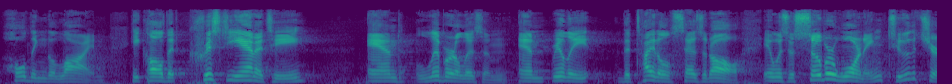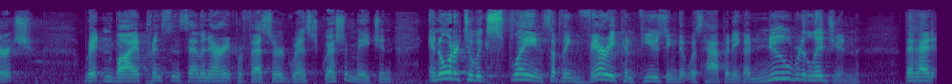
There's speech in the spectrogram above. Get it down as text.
holding the line. He called it Christianity and Liberalism. And really, the title says it all. It was a sober warning to the church written by Princeton Seminary professor Gresham Machen in order to explain something very confusing that was happening a new religion that had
